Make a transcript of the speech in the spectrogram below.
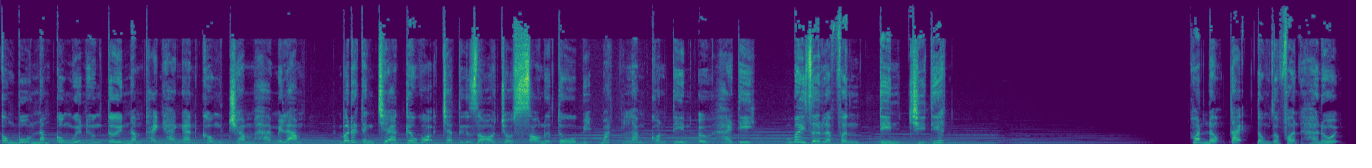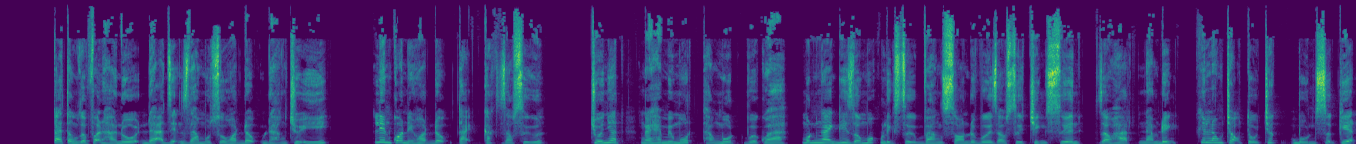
công bố năm cầu nguyện hướng tới năm Thánh 2025 và Đức Thánh Cha kêu gọi trả tự do cho 6 nữ tu bị bắt làm con tin ở Haiti. Bây giờ là phần tin chi tiết. Hoạt động tại Tổng giáo phận Hà Nội. Tại Tổng giáo phận Hà Nội đã diễn ra một số hoạt động đáng chú ý liên quan đến hoạt động tại các giáo sứ. Chúa Nhật ngày 21 tháng 1 vừa qua, một ngày ghi dấu mốc lịch sử vàng son đối với giáo sứ Trình Xuyên, giáo hạt Nam Định khi long trọng tổ chức 4 sự kiện,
